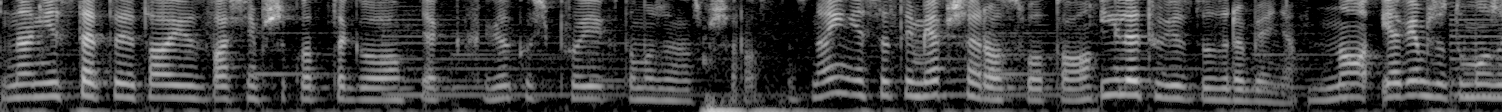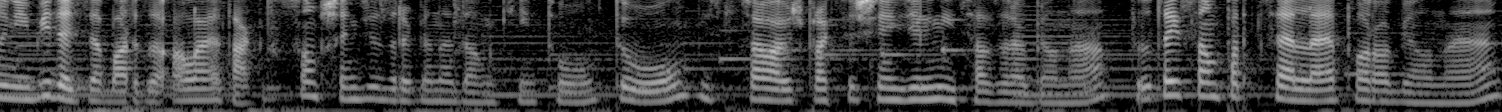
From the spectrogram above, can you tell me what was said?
No niestety to jest właśnie przykład tego, jak wielkość projektu może nas przerosnąć. No i niestety mnie przerosło to, ile tu jest do zrobienia. No ja wiem, że tu może nie widać za bardzo, ale tak, tu są wszędzie zrobione domki. Tu, tu jest cała już praktycznie dzielnica zrobiona. Tutaj są parcele porobione,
